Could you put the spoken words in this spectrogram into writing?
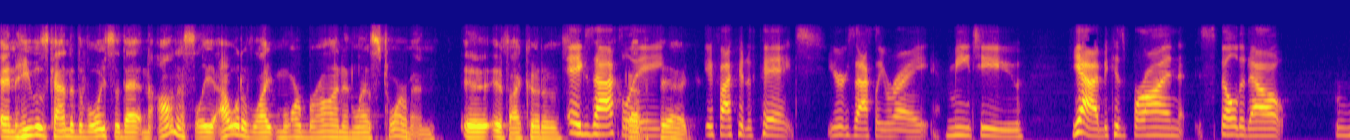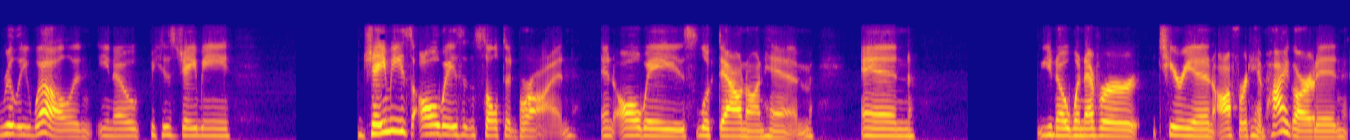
And he was kind of the voice of that. And honestly, I would have liked more Bronn and less Tormund if I could have. Exactly. If I could have picked, you're exactly right. Me too. Yeah, because Bronn spelled it out really well, and you know, because Jaime Jaime's always insulted Bronn and always looked down on him. And you know, whenever Tyrion offered him Highgarden,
